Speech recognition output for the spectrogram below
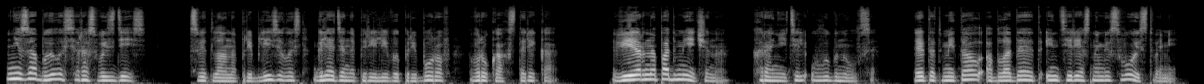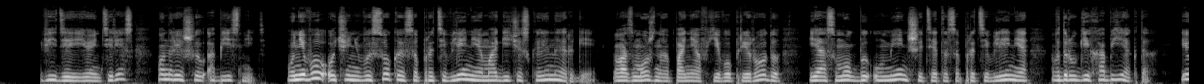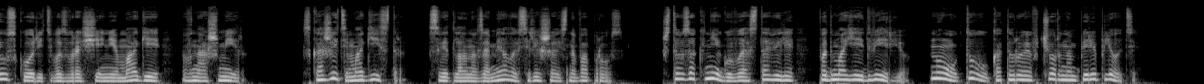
«Не забылась, раз вы здесь». Светлана приблизилась, глядя на переливы приборов в руках старика. «Верно подмечено», — хранитель улыбнулся. «Этот металл обладает интересными свойствами». Видя ее интерес, он решил объяснить. У него очень высокое сопротивление магической энергии. Возможно, поняв его природу, я смог бы уменьшить это сопротивление в других объектах и ускорить возвращение магии в наш мир. «Скажите, магистр», — Светлана замялась, решаясь на вопрос, «что за книгу вы оставили под моей дверью? Ну, ту, которая в черном переплете?»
